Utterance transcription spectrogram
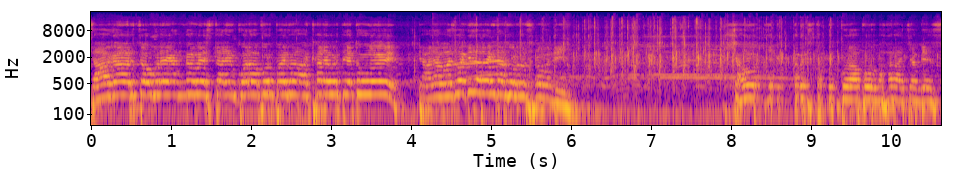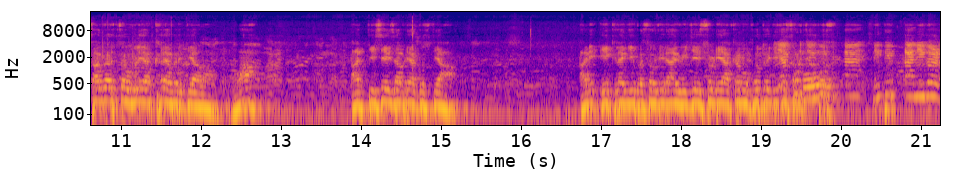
सागर चौगले अंगवेस्त कोल्हापूर पैलवान आखाड्यावरती येतोय. त्याला वाजवा की जरा एकदा शाहू कोल्हापूर महाराज चॅम्पियन सागर चौगले आखाड्यावरती आला. वा. अतिशय जबऱ्या कुस्त्या. आणि एकलंगी बसवलेला आहे विजय सोडी आक्रमक होतोय या तिथे समोर. नितीन प्राणीगड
